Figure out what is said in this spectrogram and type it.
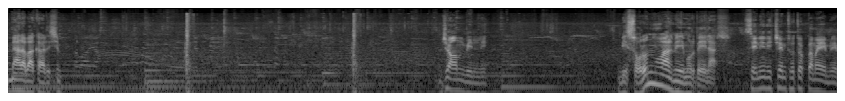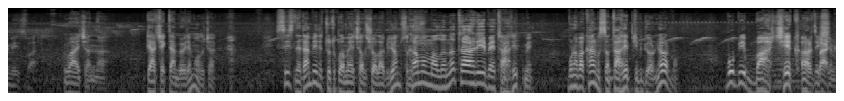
Merhaba kardeşim. John Winley. Bir sorun mu var memur beyler? Senin için tutuklama emrimiz var. Vay canına. Gerçekten böyle mi olacak? Siz neden beni tutuklamaya çalışıyorlar biliyor musunuz? Kamu malını tahrip etmek. Tahrip mi? Buna bakar mısın? Tahrip gibi görünüyor mu? Bu bir bahçe Bak, kardeşim.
